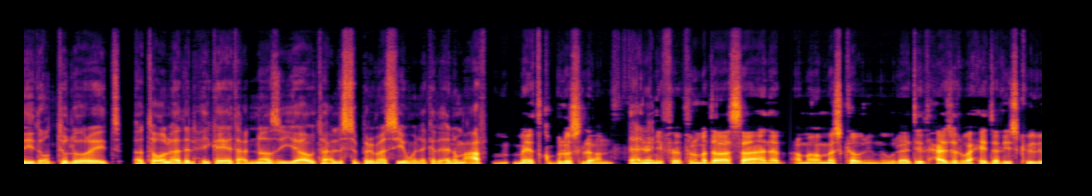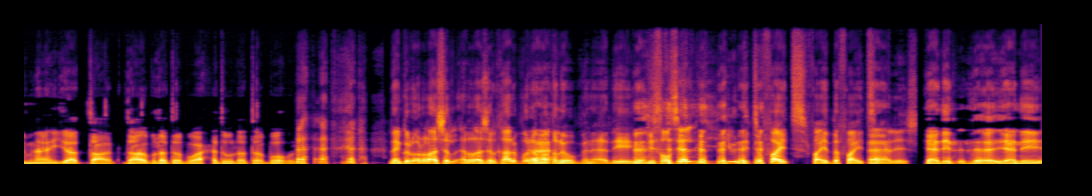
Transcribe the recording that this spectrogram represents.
they don't tolerate at all هذه الحكاية تاع النازية وتاع ال supremacy ومن كذا. أنا ما عارف ما يتقبلوش العنف يعني- يعني, في المدرسة أنا ما شكاو لي من ولادي الحاجة الوحيدة اللي لي منها هي الضرب. ضرب ولا ضرب واحد ولا ضربوه ولا نقولوا الراجل الراجل غالب ولا آه. مغلوب؟ من هذه. l'essentiel you need to fight fight the fight. علاش يعني يعني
